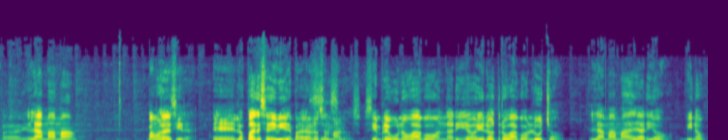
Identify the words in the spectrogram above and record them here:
para Darío. La mamá, vamos a decir, eh, los padres se dividen para ver a los Sí, hermanos. Siempre uno va con Darío y el otro va con Lucho. La mamá de Darío vino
